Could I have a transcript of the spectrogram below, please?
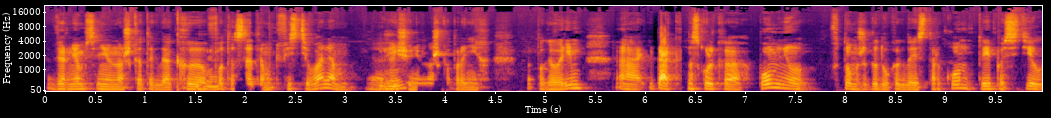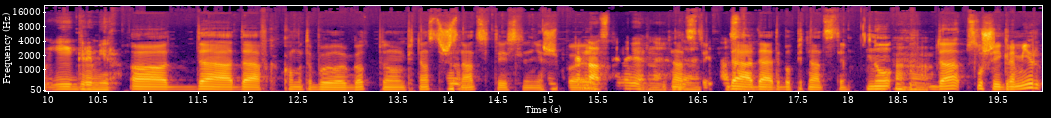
вернемся немножко тогда к Мгм. фотосетам, к фестивалям, Мгм. еще немножко про них поговорим. А, Итак, насколько помню, в том же году, когда и Старкон, ты посетил и Громир. А, да, да, в каком это было год, по-моему, 15-16, если не ошибаюсь. 15 наверное. 15 Да, Да, да, это был 15 Ну, Ага. да, слушай, Игромир,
